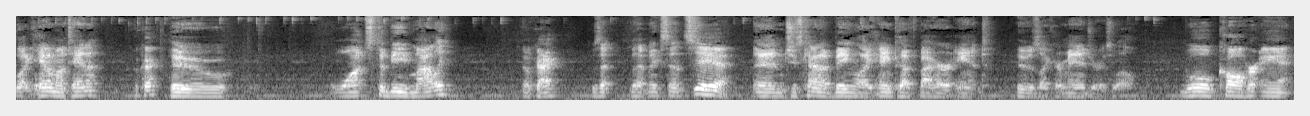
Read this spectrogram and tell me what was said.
like Hannah Montana Okay. who wants to be Miley. Okay. Does that does that make sense? Yeah, yeah. And she's kind of being like handcuffed by her aunt, who's like her manager as well. We'll call her aunt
